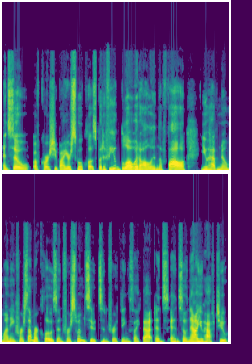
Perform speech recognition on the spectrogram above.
And so of course you buy your school clothes. But if you blow it all in the fall, you have no money for summer clothes and for swimsuits and for things like that and and so now you have to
